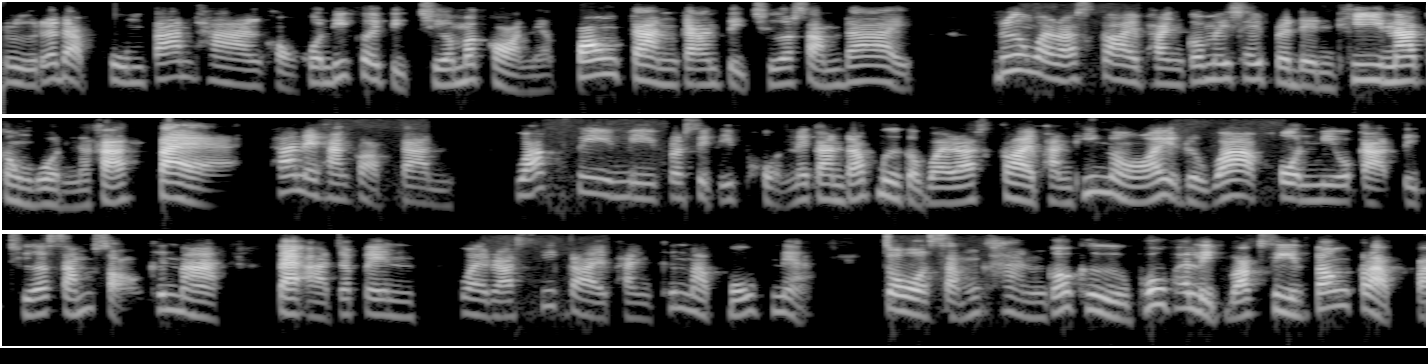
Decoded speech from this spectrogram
หรือระดับภูมิต้านทานของคนที่เคยติดเชื้อมาก่อนเนี่ยป้องกันการติดเชื้อซ้ำได้ เรื่องไวรัสกลายพันธุ์ก็ไม่ใช่ประเด็นที่น่ากังวลนะคะ แต่ถ้าในทางกลับกัน วัคซีนมีประสิทธิผลในการรับมือกับไวรัสกลายพันธุ์ที่น้อย หรือว่าคนมีโอกาสติดเชื้อซ้ำสองขึ้นมา แต่อาจจะเป็นไวรัสที่กลายพันธุ์ขึ้นมาปุ๊บเนี่ย จทย์สำคัญก็คือผู้ผลิตวัคซีนต้องกลับไป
